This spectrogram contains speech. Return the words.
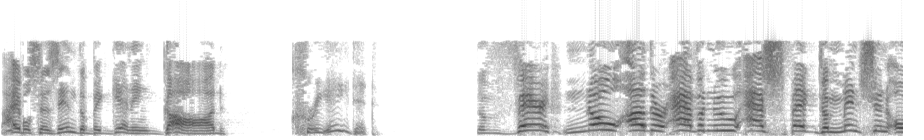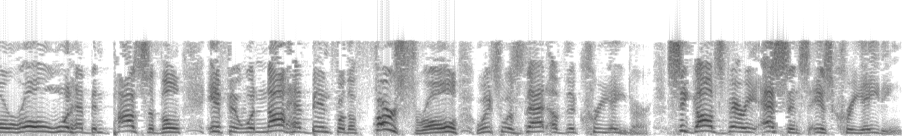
The Bible says in the beginning God created. The very, no other avenue, aspect, dimension, or role would have been possible if it would not have been for the first role, which was that of the Creator. See, God's very essence is creating.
